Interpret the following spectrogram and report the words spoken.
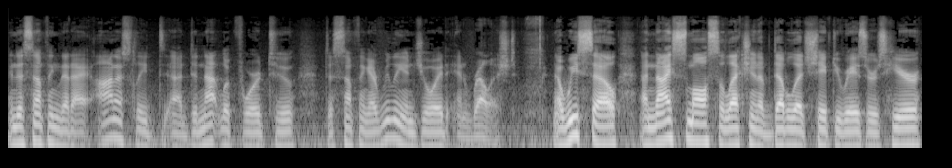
into something that I honestly uh, did not look forward to, to something I really enjoyed and relished. Now, we sell a nice small selection of double edged safety razors here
